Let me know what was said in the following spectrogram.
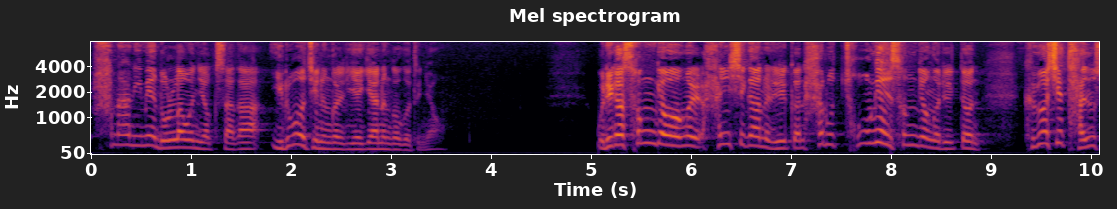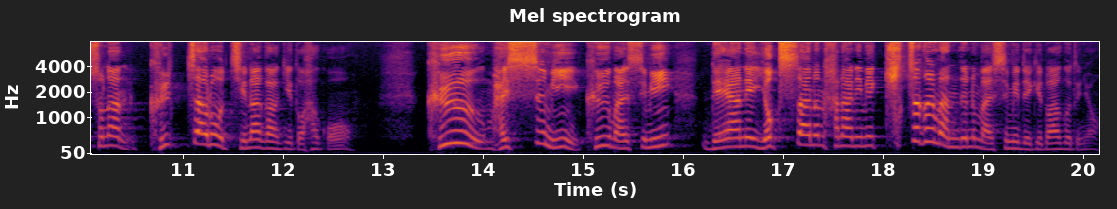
하나님의 놀라운 역사가 이루어지는 걸 얘기하는 거거든요. 우리가 성경을 한 시간을 읽건 하루 종일 성경을 읽던 그것이 단순한 글자로 지나가기도 하고 그 말씀이 그 말씀이 내 안에 역사하는 하나님의 기적을 만드는 말씀이 되기도 하거든요.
